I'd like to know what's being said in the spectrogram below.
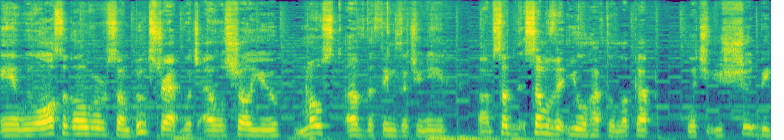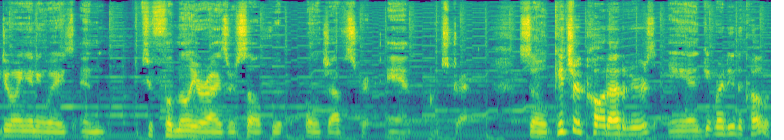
and we will also go over some Bootstrap, which I will show you most of the things that you need. Um, so some of it you will have to look up, which you should be doing anyways, and to familiarize yourself with both JavaScript and Bootstrap. So get your code editors and get ready to code.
